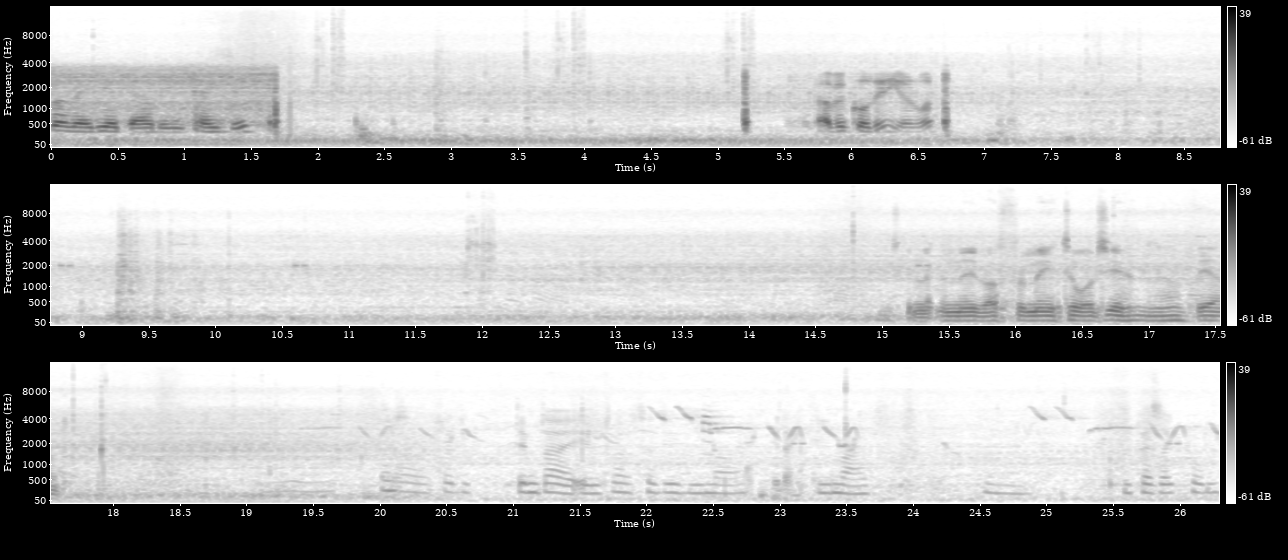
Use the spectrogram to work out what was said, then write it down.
Headline radio down in changing. I've been called in, you're on one. I'm just going to let them move off from me towards you, and I'll be out. Så dem, der er ældre, så er det lige meget. Eller lige meget. De passer ikke på dem.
